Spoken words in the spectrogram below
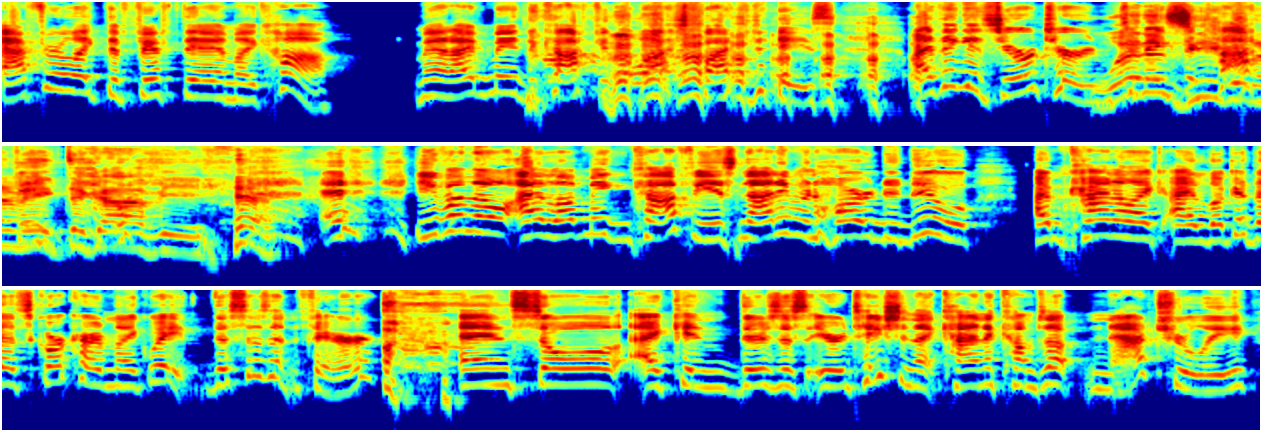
after like the fifth day, I'm like, huh, man, I've made the coffee the last five days. I think it's your turn to when make is the he coffee. going to make the coffee? Yeah. And even though I love making coffee, it's not even hard to do. I'm kind of like, I look at that scorecard, I'm like, wait, this isn't fair. and so I can, there's this irritation that kind of comes up naturally.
